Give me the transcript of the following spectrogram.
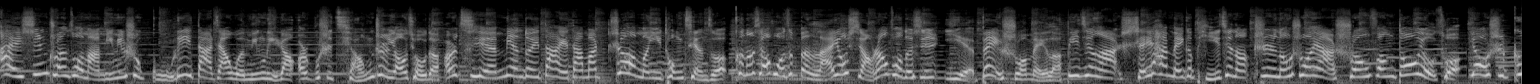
爱心专座嘛，明明是鼓励大家文明礼让，而不是强制要求的。而且面对大爷大妈这么一通谴责，可能小伙子本来有想让座的心，也被说没了。毕竟啊，谁还没个脾气呢？只能说呀，双方都有错。要是各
